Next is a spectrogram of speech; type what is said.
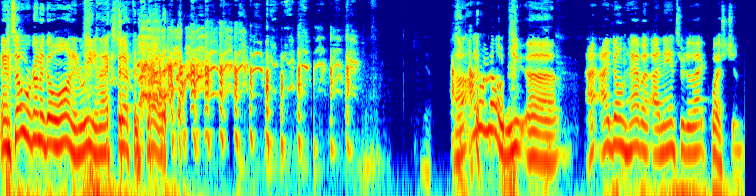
And so we're going to go on and read in Acts chapter 12. uh, I don't know. You, uh, I, I, don't have a, an answer to that question.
